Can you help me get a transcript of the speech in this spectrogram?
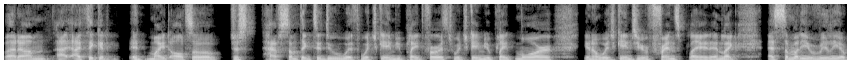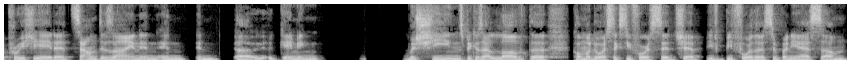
but um, I, I think it it might also just have something to do with which game you played first, which game you played more, you know, which games your friends played, and like as somebody who really appreciated sound design in in in uh, gaming machines because I loved the Commodore 64 SID chip before the Super NES. Um,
